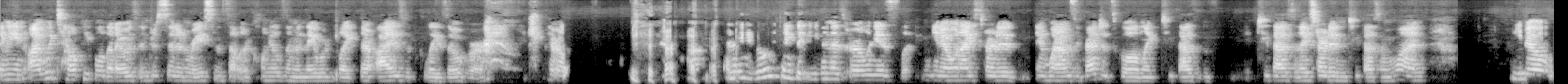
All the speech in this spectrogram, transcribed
I mean, I would tell people that I was interested in race and settler colonialism, and they would like their eyes would glaze over. They're like, and I really think that even as early as you know when I started and when I was in graduate school in like 2000, 2000 I started in 2001 you know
